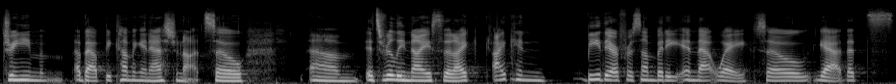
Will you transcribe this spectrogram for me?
dream about becoming an astronaut. So um, it's really nice that I I can be there for somebody in that way. So yeah, that's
